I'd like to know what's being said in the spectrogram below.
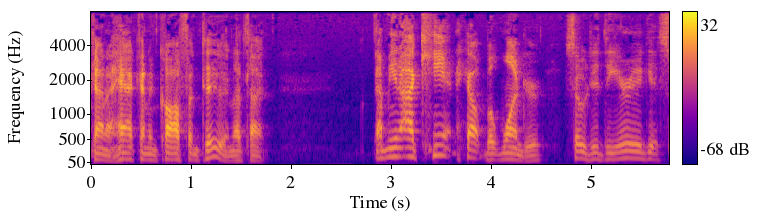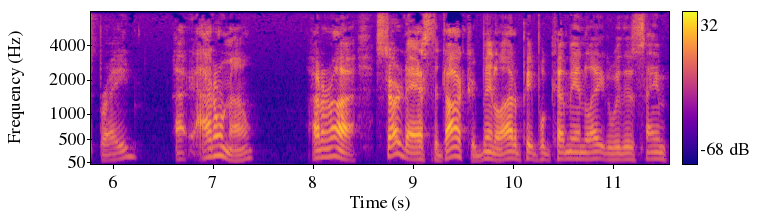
kind of hacking and coughing too. And I thought, I mean, I can't help but wonder. So, did the area get sprayed? I, I don't know. I don't know. I started to ask the doctor. Been a lot of people come in later with the same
